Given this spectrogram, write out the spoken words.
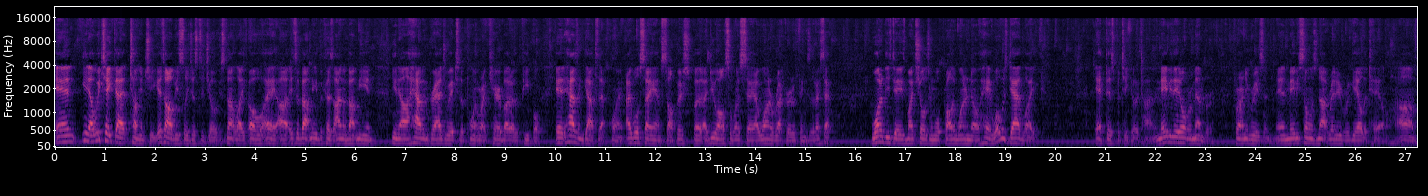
And, you know, we take that tongue in cheek. It's obviously just a joke. It's not like, oh, hey, uh, it's about me because I'm about me and you know, I haven't graduated to the point where I care about other people. It hasn't got to that point. I will say I am selfish, but I do also want to say I want a record of things that I said. One of these days, my children will probably want to know, hey, what was dad like at this particular time? And maybe they don't remember for any reason, and maybe someone's not ready to regale the tale. Um,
